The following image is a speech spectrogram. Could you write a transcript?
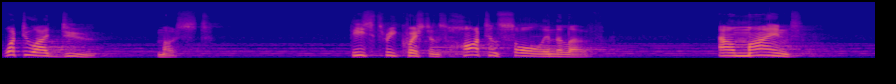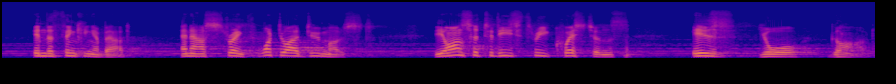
What do I do most? These three questions heart and soul in the love, our mind in the thinking about, and our strength. What do I do most? The answer to these three questions is your God.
